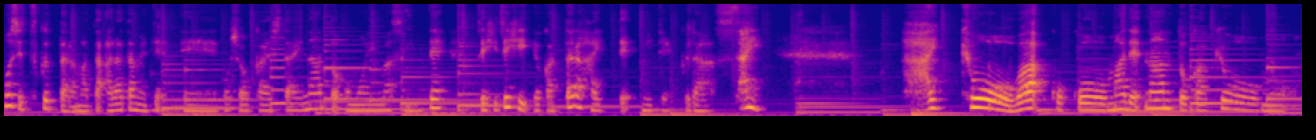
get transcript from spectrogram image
もし作ったらまた改めて、えー、ご紹介したいなと思いますので、ぜひぜひよかったら入ってみてください。はい、今日はここまで、なんとか今日も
